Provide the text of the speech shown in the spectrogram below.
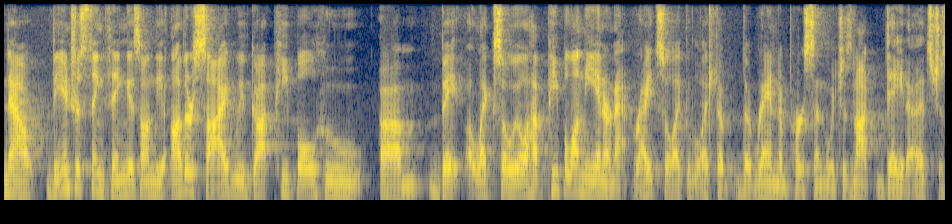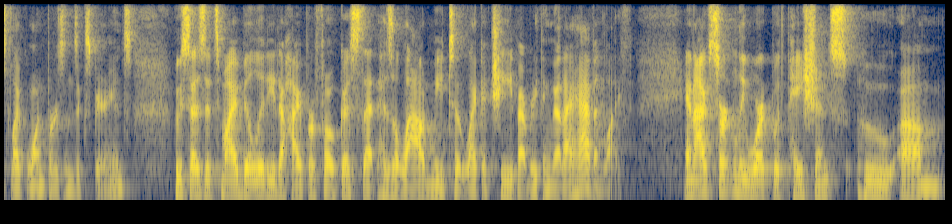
Now, the interesting thing is on the other side, we've got people who, um, ba- like, so we'll have people on the internet, right? So like, like the the random person, which is not data, it's just like one person's experience, who says it's my ability to hyper focus that has allowed me to like achieve everything that I have in life. And I've certainly worked with patients who um,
